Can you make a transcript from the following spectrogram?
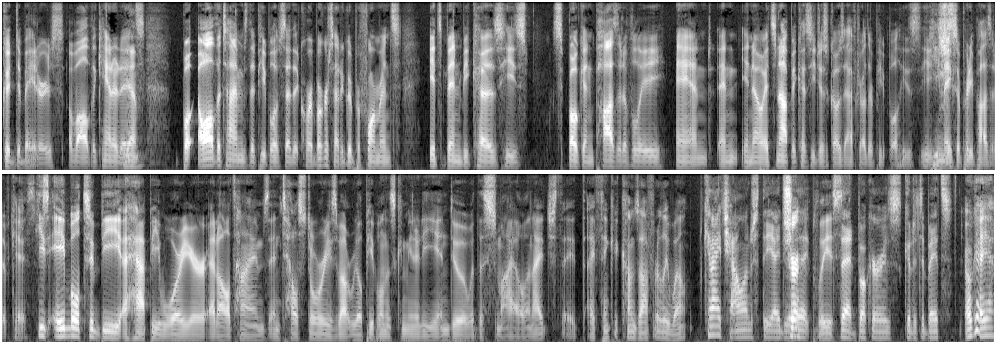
good debaters of all the candidates. But all the times that people have said that Cory Booker's had a good performance, it's been because he's spoken positively and and you know it's not because he just goes after other people he's he, he makes just- a pretty positive case He's able to be a happy warrior at all times and tell stories about real people in this community and do it with a smile. And I just, I, I think it comes off really well. Can I challenge the idea Sure. that, Please. that Booker is good at debates? okay yeah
